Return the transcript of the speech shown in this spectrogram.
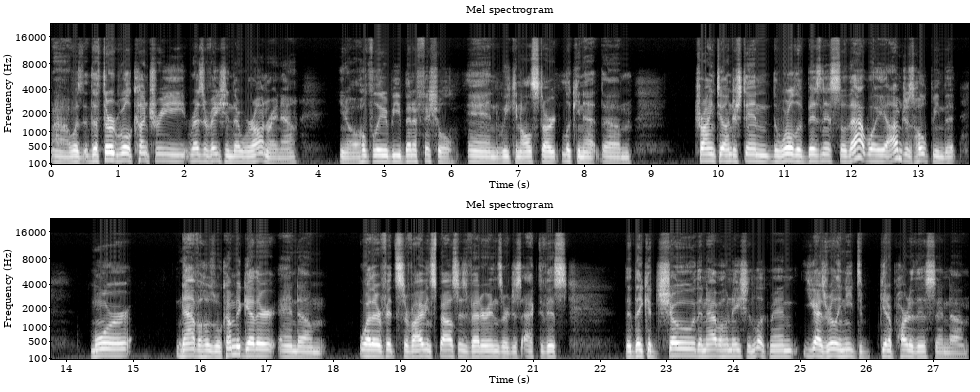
uh, was the third world country reservation that we're on right now. You know, hopefully it'll be beneficial, and we can all start looking at um, trying to understand the world of business. So that way, I'm just hoping that more Navajos will come together, and um, whether if it's surviving spouses, veterans, or just activists that they could show the Navajo Nation, look, man, you guys really need to get a part of this and, um,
